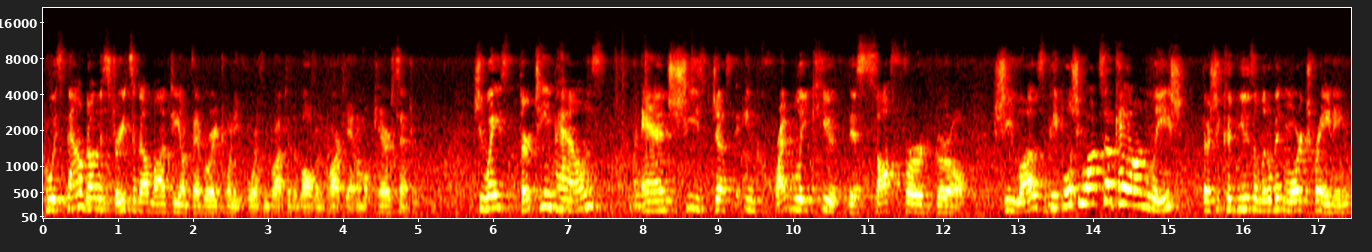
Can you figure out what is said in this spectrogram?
who was found on the streets of El Monte on February 24th and brought to the Baldwin Park Animal Care Center. She weighs 13 pounds and she's just incredibly cute, this soft furred girl. She loves people. She walks okay on leash, though she could use a little bit more training.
